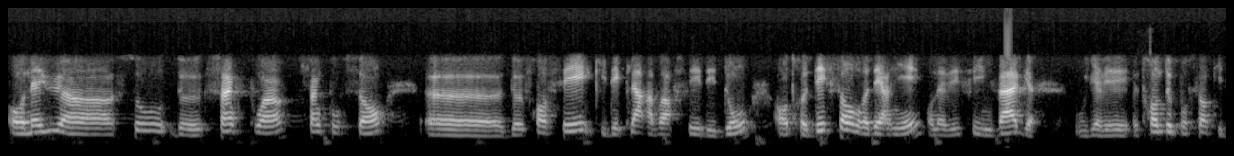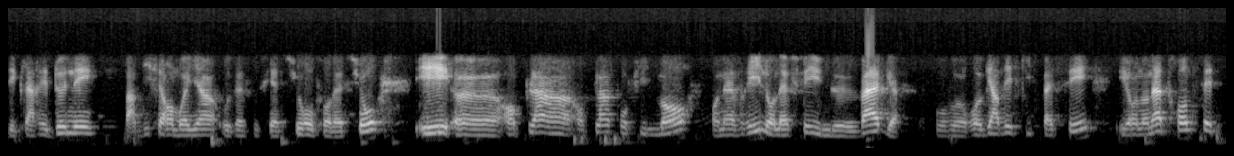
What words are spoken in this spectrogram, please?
On a eu un saut de 5 points, 5% euh, de Français qui déclarent avoir fait des dons entre décembre dernier. On avait fait une vague où il y avait 32% qui déclaraient donner par différents moyens aux associations, aux fondations. Et euh, en, plein, en plein confinement, en avril, on a fait une vague pour regarder ce qui se passait et on en a 37%.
